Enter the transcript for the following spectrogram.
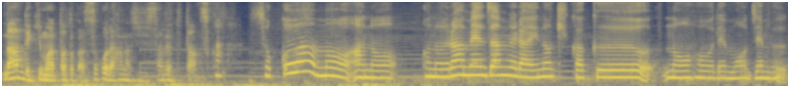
なんで決まったとか、そこで話されてたんですか？そこはもう、あの、このラーメン侍の企画の方でも全部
